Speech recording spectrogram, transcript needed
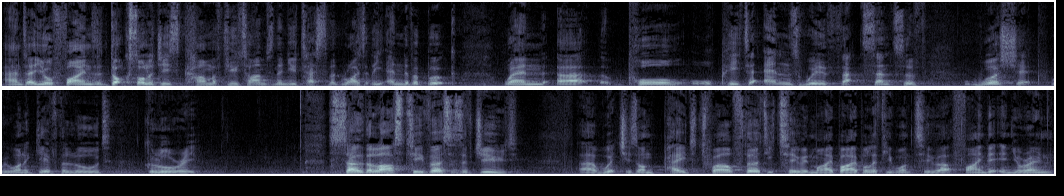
And uh, you'll find the doxologies come a few times in the New Testament, right at the end of a book, when uh, Paul or Peter ends with that sense of worship. We want to give the Lord glory. So, the last two verses of Jude, uh, which is on page 1232 in my Bible, if you want to uh, find it in your own,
